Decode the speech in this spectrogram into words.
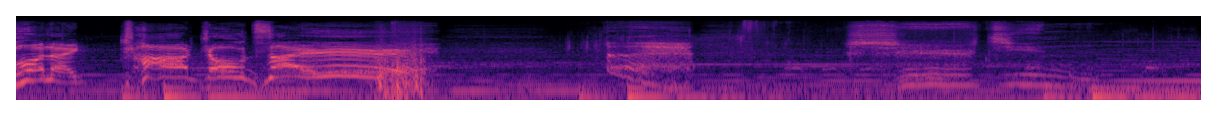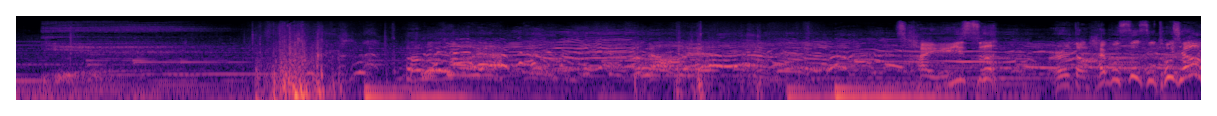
我乃插州蔡玉，失今夜。蔡玉已死，尔等还不速速投降！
